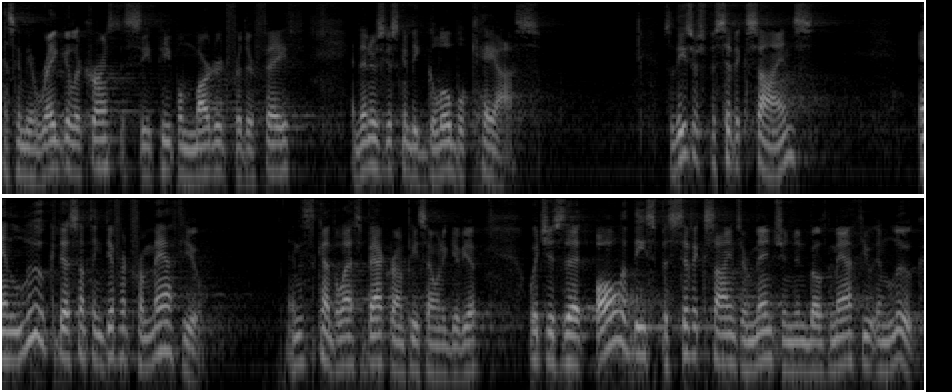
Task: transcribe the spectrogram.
It's going to be a regular occurrence to see people martyred for their faith. And then there's just going to be global chaos. So these are specific signs. And Luke does something different from Matthew. And this is kind of the last background piece I want to give you, which is that all of these specific signs are mentioned in both Matthew and Luke.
